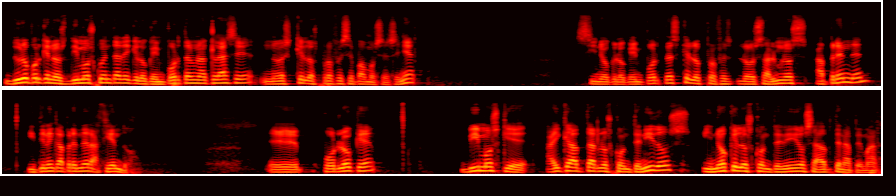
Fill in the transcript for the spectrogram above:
duro porque nos dimos cuenta de que lo que importa en una clase no es que los profes sepamos enseñar, sino que lo que importa es que los, los alumnos aprenden y tienen que aprender haciendo. por lo que vimos que hay que adaptar los contenidos y no que los contenidos se adapten a PEMAR.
